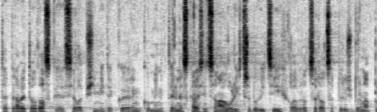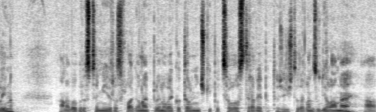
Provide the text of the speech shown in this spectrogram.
to je právě ta otázka, jestli je lepší mít jako jeden komín, který dneska je sice na uhlí v Třebovicích, ale v roce 25 už byl na plyn, anebo prostě mít rozflagané plynové kotelničky po celé Ostravě, protože když to takhle uděláme a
